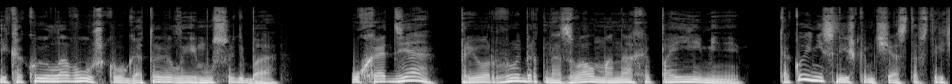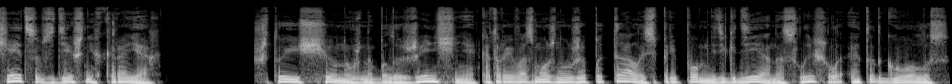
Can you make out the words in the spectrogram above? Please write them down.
и какую ловушку уготовила ему судьба. Уходя, приор Роберт назвал монаха по имени, какое не слишком часто встречается в здешних краях. Что еще нужно было женщине, которая, возможно, уже пыталась припомнить, где она слышала этот голос,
